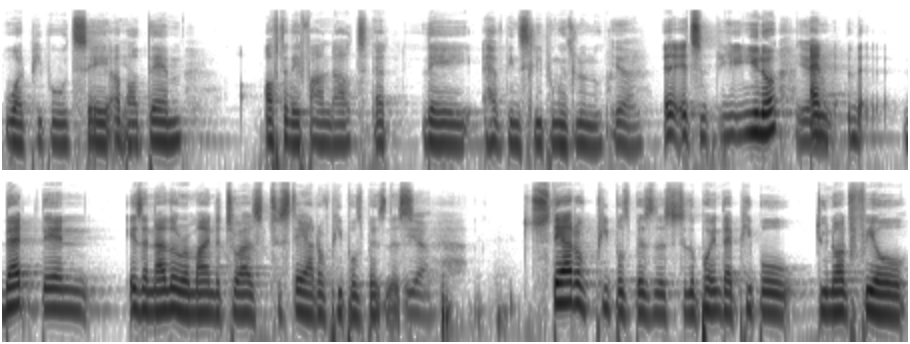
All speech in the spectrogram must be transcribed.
what people would say about them after they found out that they have been sleeping with Lulu. yeah uh, It's you know, Yeah. and th- that then is another reminder to us to stay out of people's business yeah stay out of people's business to the point that people do not feel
